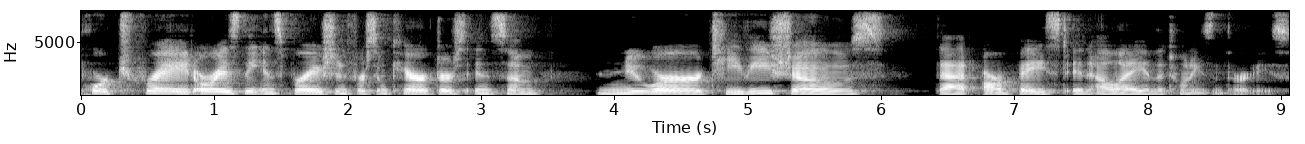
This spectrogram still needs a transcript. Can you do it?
portrayed or is the inspiration for some characters in some newer TV shows that are based in LA in the 20s and 30s.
